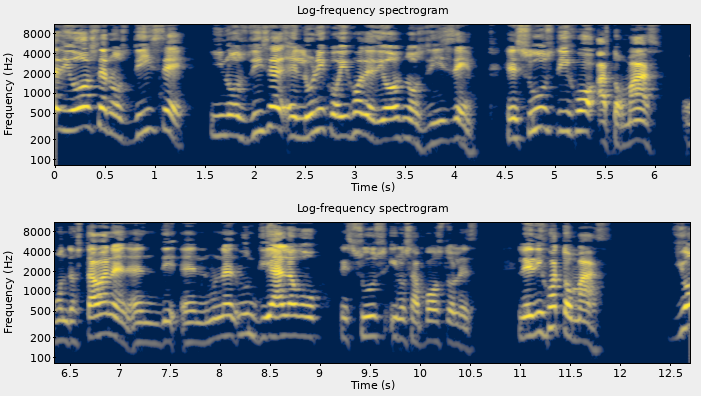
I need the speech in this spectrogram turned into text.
de Dios se nos dice y nos dice el único hijo de Dios nos dice Jesús dijo a Tomás cuando estaban en, un diálogo Jesús y los apóstoles le dijo a Tomás yo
